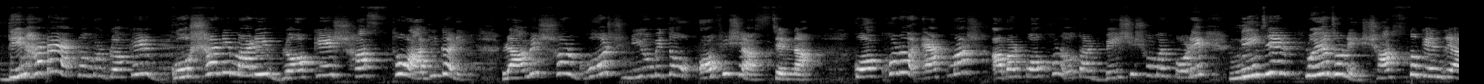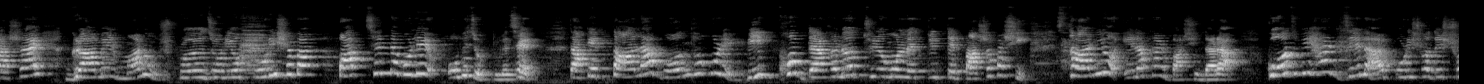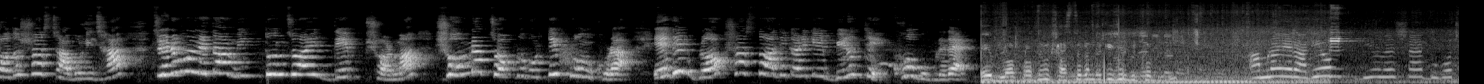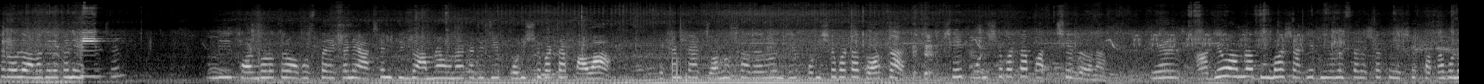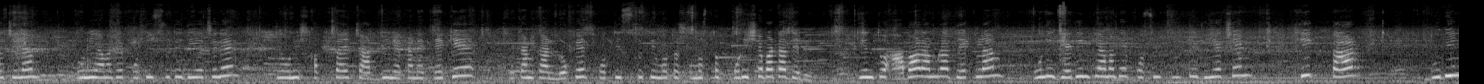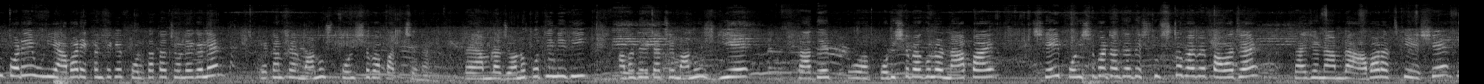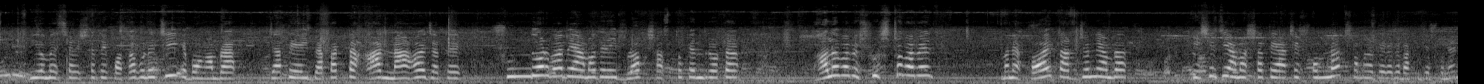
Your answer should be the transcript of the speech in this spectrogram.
দিনহাটা এক নম্বর ব্লকের গোসানিমারি ব্লকের স্বাস্থ্য আধিকারিক রামেশ্বর ঘোষ নিয়মিত অফিসে আসছেন না। কখনো এক মাস, আবার কখনো তার বেশি সময় পরে নিজের প্রয়োজনে স্বাস্থ্য কেন্দ্রে আসায় গ্রামের মানুষ প্রয়োজনীয় পরিষেবা পাচ্ছেন না বলে অভিযোগ তুলেছেন। তাকে তালা বন্ধ করে বিক্ষোভ দেখাল তৃণমূল নেতৃত্বের পাশাপাশি স্থানীয় এলাকার বাসিন্দারা। কোচবিহার জেলার পরিষদের সদস্য শ্রাবণী ঝা তৃণমূল নেতা মৃত্যুঞ্জয় দেব শর্মা সোমনাথ চক্রবর্তী প্রমুখরা। এদের ব্লক স্বাস্থ্য আধিকারিকের বিরুদ্ধে ক্ষোভ উগড়ে দেন। এই ব্লক প্রাথমিক স্বাস্থ্যকেন্দ্রে কিসের বিক্ষোভ? আমরা এর আগেও ডিএমএস সাহেব দু বছর হলো আমাদের এখানে এসেছেন। উনি কর্মরত অবস্থায় এখানে আছেন কিন্তু আমরা ওনার কাছে যে পরিষেবাটা পাওয়া এখানকার জনসাধারণ যে পরিষেবাটা দরকার, সেই পরিষেবাটা পাচ্ছিল না। এর আগেও আমরা দু মাস আগে ডিএমএস স্যারের সাথে এসে কথা বলেছিলাম। উনি আমাদের প্রতিশ্রুতি দিয়েছিলেন যে উনি সপ্তাহে চার দিন এখানে থেকে এখানকার লোকের প্রতিশ্রুতি মতো সমস্ত পরিষেবাটা দেবে। কিন্তু আবার আমরা দেখলাম, উনি যেদিনকে আমাদের প্রতিশ্রুতি দিয়েছেন, ঠিক তার দুদিন পরে উনি আবার এখান থেকে কলকাতা চলে গেলেন। এখানকার মানুষ পরিষেবা পাচ্ছে না। তাই আমরা জনপ্রতিনিধি, আমাদের কাছে মানুষ গিয়ে তাদের পরিষেবাগুলো না পায়, সেই পরিষেবাটা যাতে সুষ্ঠুভাবে পাওয়া যায়, তাই জন্য আমরা আবার আজকে এসে ডিএমএস স্যারের সাথে কথা বলেছি এবং আমরা যাতে এই ব্যাপারটা আর না হয়, যাতে সুন্দরভাবে আমাদের এই ব্লক স্বাস্থ্যকেন্দ্রটা ভালোভাবে, সুষ্ঠুভাবে মানে হয়, তার জন্য আমরা এসেছি। আমার সাথে আছে সোমনাথ। সোমনাথের কাছে বাকিটা শোনেন।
